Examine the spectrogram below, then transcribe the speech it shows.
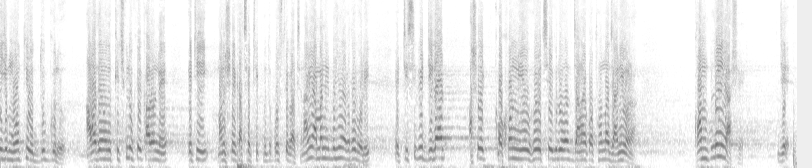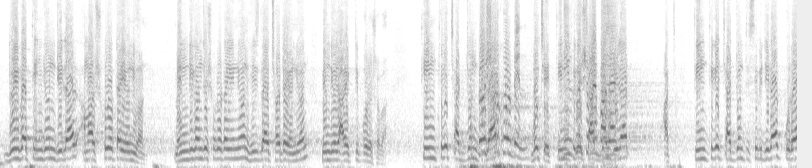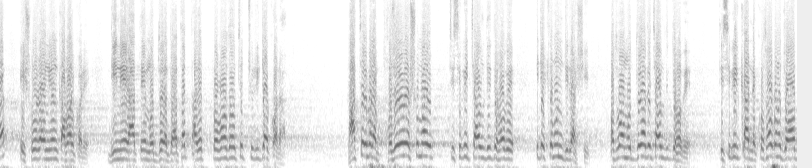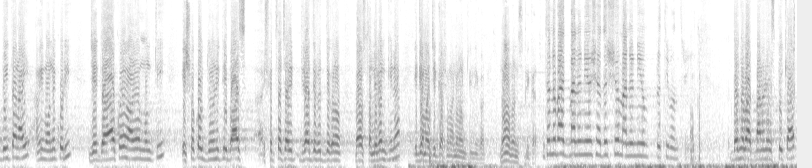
এই যে মহতি উদ্যোগগুলো, আমাদের মধ্যে কিছু লোকের কারণে এটি মানুষের কাছে ঠিক মতো পৌঁছতে পারছে না। আমি আমার নির্বাচনের কথা বলি টিসিবির ডিলার আসলে কখন নিয়োগ হয়েছে এগুলো জানার কথা না জানিও না। কমপ্লেইন আসে যে দুই বা তিনজন ডিলার আমার ষোলোটা ইউনিয়ন, মেহেন্দিগঞ্জে ষোলোটা ইউনিয়ন, হিজলায় ছয়টা ইউনিয়ন, মেহেন্দিগঞ্জে আরেকটি পৌরসভা। তিন থেকে চারজন প্রশ্ন করবেন। বলছে তিন থেকে চারজন ডিলার আচ্ছা তিন থেকে চারজন টিসিবি ডিলার পুরো এই ষোলোটা ইউনিয়ন কাভার করে। দিনে রাতে মধ্যরাতে অর্থাৎ তাদের প্রবণতা হচ্ছে চুরিটা করা। রাতের বেলা ফজরের সময় টিসিবি চাউল দিতে হবে এটা কেমন ডিলারশিপ অথবা মধ্যরাতে চাউল দিতে হবে? টিসিবির কারণে কোথাও কোনো জবাবদিহিতা নাই। আমি মনে করি যে দয়া করে মাননীয় মন্ত্রী এই সকল দুর্নীতিবাজ স্বেচ্ছাচারী ডিলারদের বিরুদ্ধে কোনো ব্যবস্থা নেবেন কিনা এটি আমার জিজ্ঞাসা মাননীয় মন্ত্রীর নিকট। ধন্যবাদ স্পিকার। ধন্যবাদ মাননীয় সদস্য মাননীয় প্রতিমন্ত্রী। ধন্যবাদ মাননীয় স্পিকার।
